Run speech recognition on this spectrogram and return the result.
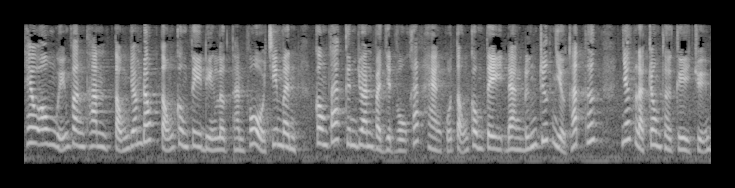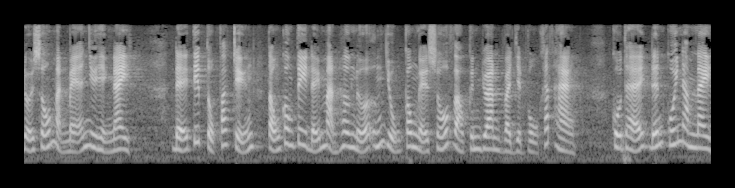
Theo ông Nguyễn Văn Thanh, Tổng Giám đốc Tổng Công ty Điện lực Thành phố Hồ Chí Minh, công tác kinh doanh và dịch vụ khách hàng của tổng công ty đang đứng trước nhiều thách thức, nhất là trong thời kỳ chuyển đổi số mạnh mẽ như hiện nay. Để tiếp tục phát triển, tổng công ty đẩy mạnh hơn nữa ứng dụng công nghệ số vào kinh doanh và dịch vụ khách hàng. Cụ thể, đến cuối năm nay,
